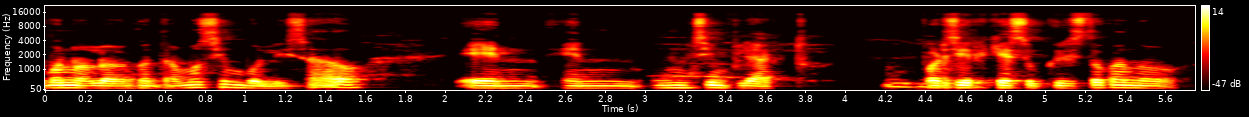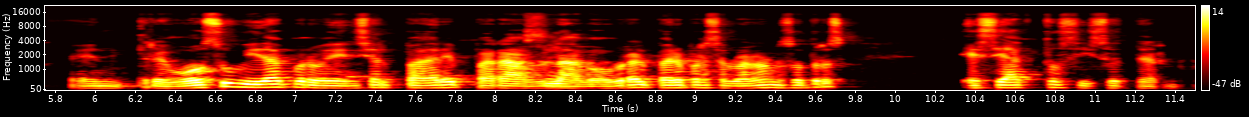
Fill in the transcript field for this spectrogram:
bueno, lo encontramos simbolizado en, un simple acto. Por decir, Jesucristo cuando entregó su vida por obediencia al Padre para la obra del Padre para salvar a nosotros, ese acto se hizo eterno.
